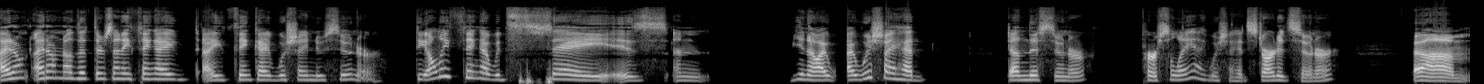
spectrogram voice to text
I don't I don't know that there's anything I I think I wish I knew sooner. The only thing I would say is and you know, I I wish I had done this sooner personally. I wish I had started sooner. Um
